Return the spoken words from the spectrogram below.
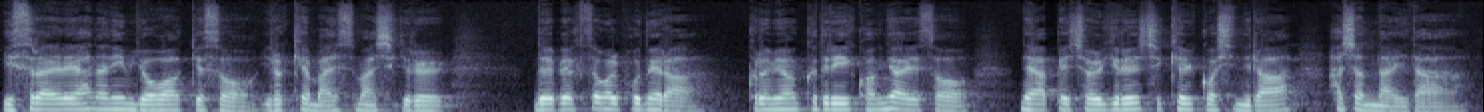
이스라엘의 하나님 여호와께서 이렇게 말씀하시기를 내 백성을 보내라 그러면 그들이 광야에서 내 앞에 절기를 지킬 것이니라 하셨나이다.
